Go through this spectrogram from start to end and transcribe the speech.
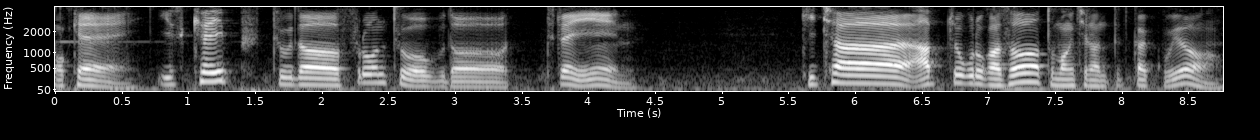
오케이 escape to the front of the train 기차 앞쪽으로 가서 도망치라는 뜻 같고요.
